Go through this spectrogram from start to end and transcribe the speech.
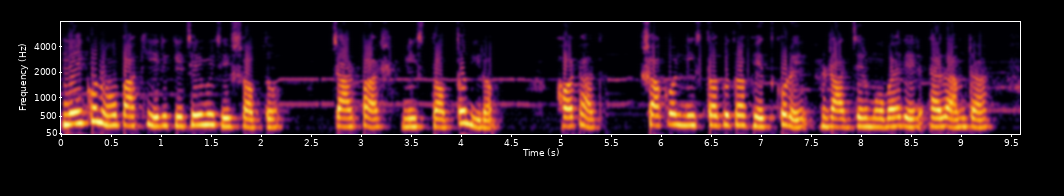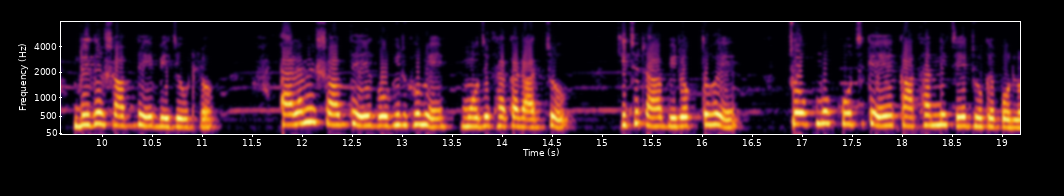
নেই কোনো পাখির কিচিরমিচির শব্দ। চারপাশ নিস্তব্ধ নীরব। হঠাৎ সকল নিস্তব্ধতা ভেদ করে রাজ্যের মোবাইলের অ্যালার্মটা মৃদু শব্দে বেজে উঠল। অ্যালার্মের শব্দে গভীর ঘুমে মজে থাকা রাজ্য কিছুটা বিরক্ত হয়ে চোখ মুখ কুচকে কাঁথার নিচে ঢুকে পড়ল।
